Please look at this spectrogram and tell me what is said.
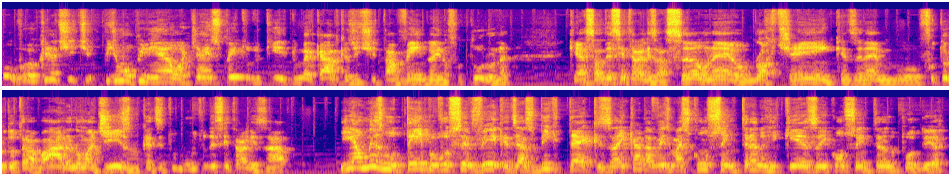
Eu queria te, te, pedir uma opinião aqui a respeito do, que, do mercado que a gente está vendo aí no futuro, né? que é essa descentralização, né, o blockchain, quer dizer, né, o futuro do trabalho, o nomadismo, quer dizer, tudo muito descentralizado. E ao mesmo tempo você vê, quer dizer, as big techs aí cada vez mais concentrando riqueza e concentrando poder,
